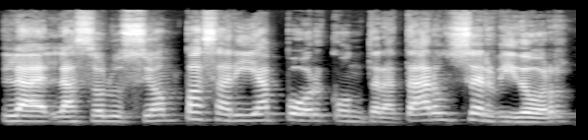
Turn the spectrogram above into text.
la, la solución pasaría por contratar un servidor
